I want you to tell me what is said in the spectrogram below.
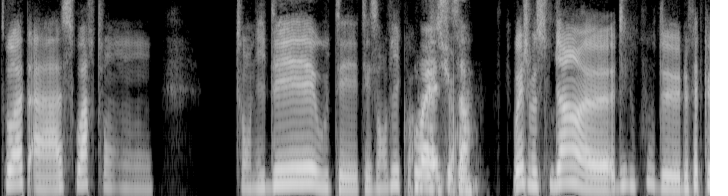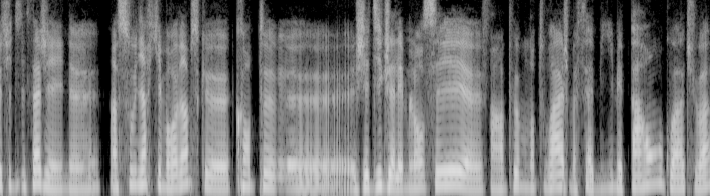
toi à asseoir ton ton idée ou tes, tes envies quoi. Ouais c'est ça Ouais, je me souviens euh, du coup de le fait que tu dis ça, j'ai une un souvenir qui me revient parce que quand euh, j'ai dit que j'allais me lancer, euh, enfin un peu mon entourage, ma famille, mes parents, quoi, tu vois.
